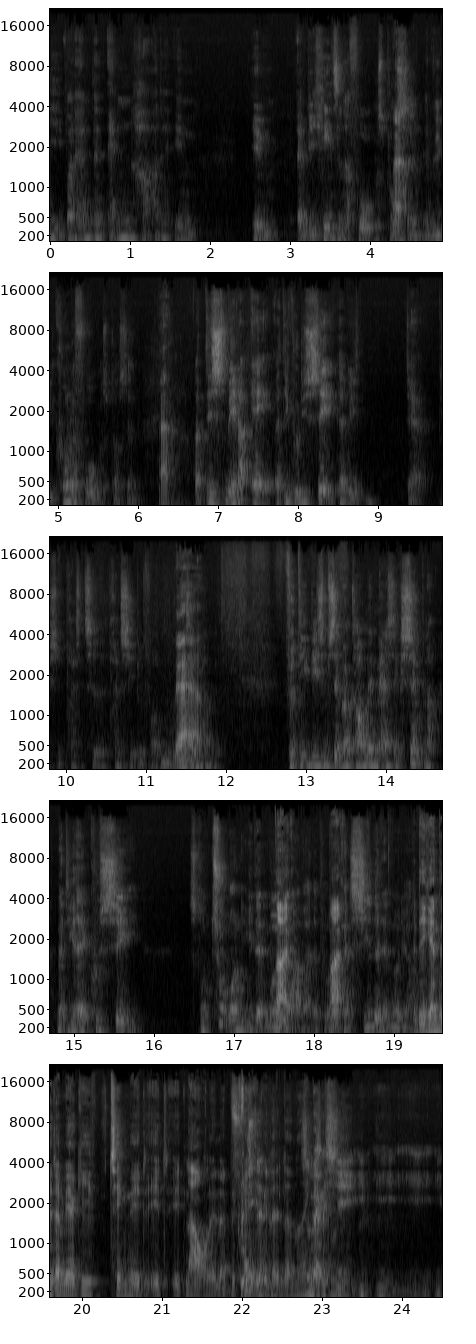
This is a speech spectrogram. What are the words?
i, hvordan den anden har det, end, end at vi hele tiden har fokus på os Ja. selv, at vi kun har fokus på os selv. Ja. Og det smitter af, og det kunne de se, da vi ja, ligesom præsenterede princippet for dem. Ja, ja. Fordi de ligesom selv var kommet med en masse eksempler, men de havde ikke kunne se strukturen i den måde, Nej. de arbejdede på, Nej. princippet i den måde, de Men arbejdede det er igen det der med at give tingene et, et, et navn eller et begreb eller et eller andet. Så man kan sige, i, i, i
